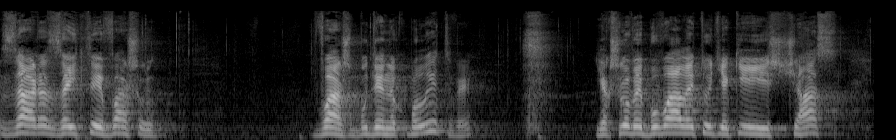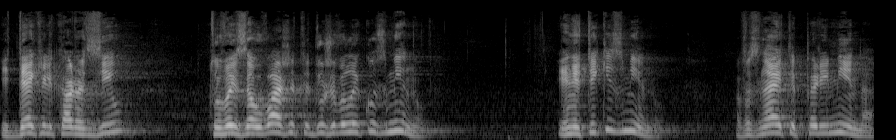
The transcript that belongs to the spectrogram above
зараз зайти в вашу, ваш будинок молитви, якщо ви бували тут якийсь час і декілька разів, то ви зауважите дуже велику зміну. І не тільки зміну, а ви знаєте, переміна,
